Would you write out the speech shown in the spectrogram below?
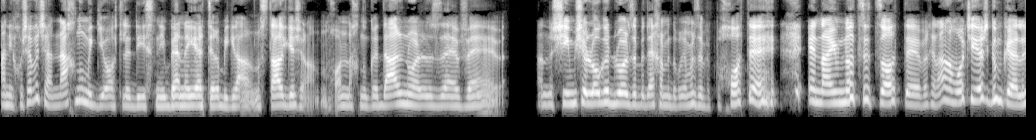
אני חושבת שאנחנו מגיעות לדיסני בין היתר בגלל הנוסטלגיה שלנו נכון אנחנו גדלנו על זה ואנשים שלא גדלו על זה בדרך כלל מדברים על זה בפחות אה, עיניים נוצצות אה, וכן הלאה למרות שיש גם כאלה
